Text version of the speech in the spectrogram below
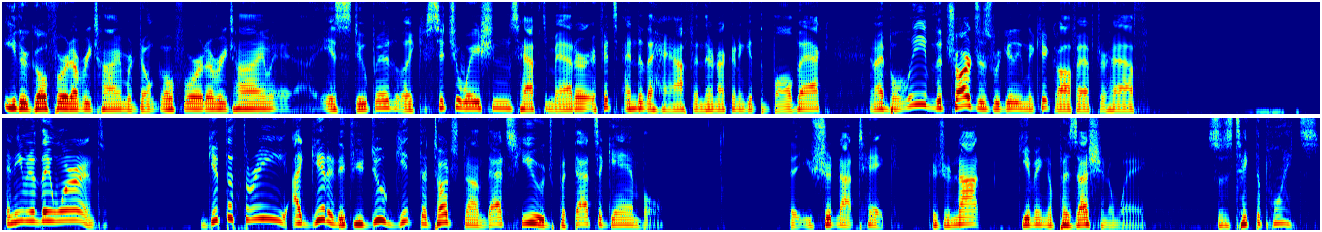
either go for it every time or don't go for it every time eh, is stupid. Like situations have to matter. If it's end of the half and they're not going to get the ball back, and I believe the Chargers were getting the kickoff after half. And even if they weren't, get the 3. I get it. If you do get the touchdown, that's huge, but that's a gamble that you should not take cuz you're not giving a possession away. So just take the points.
